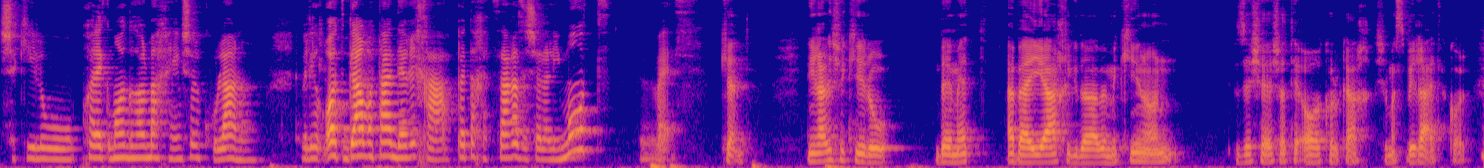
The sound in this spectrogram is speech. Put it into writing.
שכאילו חלק מאוד גדול מהחיים של כולנו. ולראות גם אותה דרך הפתח הצר הזה של אלימות, זה מבאס. כן. נראה לי שכאילו, באמת הבעיה הכי גדולה במקינון זה שיש התיאוריה כל כך שמסבירה את הכל. Mm.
